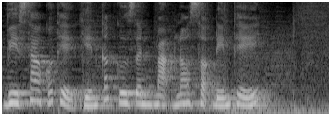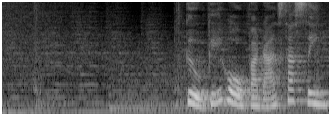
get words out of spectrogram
Vì sao có thể khiến các cư dân mạng lo sợ đến thế? Cửu vĩ hồ và đá sát sinh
